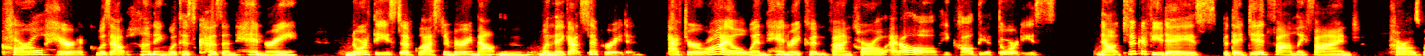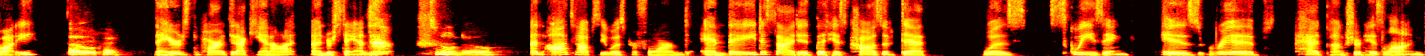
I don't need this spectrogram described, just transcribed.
Carl Herrick was out hunting with his cousin Henry northeast of Glastonbury Mountain when they got separated. After a while, when Henry couldn't find Carl at all, he called the authorities. Now, it took a few days, but they did finally find Carl's body. oh, okay. Now, here's the part that I cannot understand. Oh no. An autopsy was performed, and they decided that his cause of death was squeezing. His ribs had punctured his lung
